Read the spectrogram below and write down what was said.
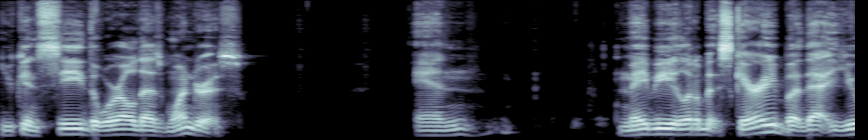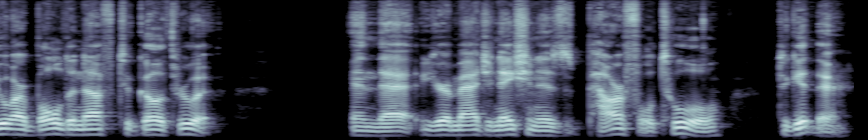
You can see the world as wondrous and maybe a little bit scary, but that you are bold enough to go through it and that your imagination is a powerful tool to get there.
